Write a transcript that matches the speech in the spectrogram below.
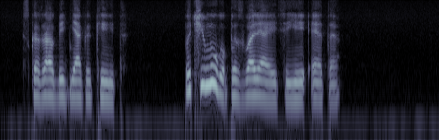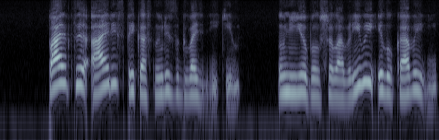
— сказал бедняга Кейт. Почему вы позволяете ей это? Пальцы Айрис прикоснулись к гвоздике. У нее был шаловливый и лукавый вид,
